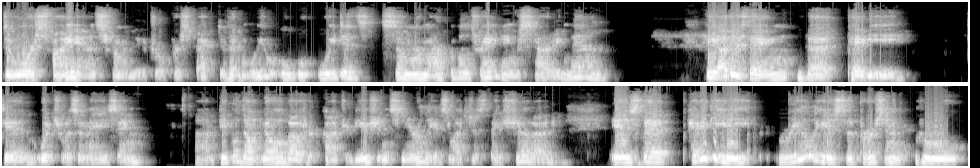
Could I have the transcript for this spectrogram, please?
divorce finance from a neutral perspective. And we, we did some remarkable training starting then. The other thing that Peggy did, which was amazing, um, people don't know about her contributions nearly as much as they should, is that Peggy really is the person who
